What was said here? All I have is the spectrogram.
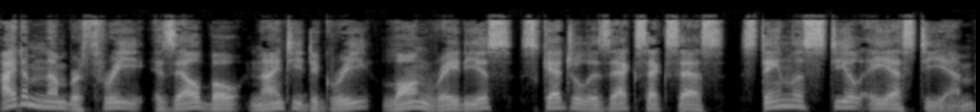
Item number 3 is elbow 90 degree, long radius, schedule is XXS, stainless steel ASTM,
